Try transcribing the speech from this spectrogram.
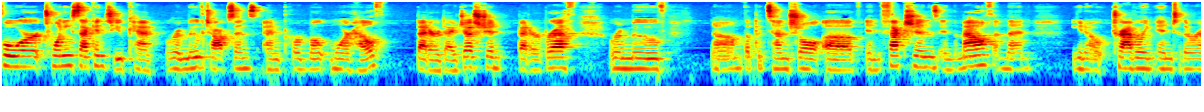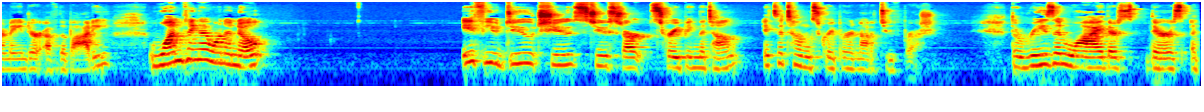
for 20 seconds you can remove toxins and promote more health, better digestion, better breath, remove um, the potential of infections in the mouth, and then you know, traveling into the remainder of the body. One thing I want to note if you do choose to start scraping the tongue, it's a tongue scraper and not a toothbrush. The reason why there's there's a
